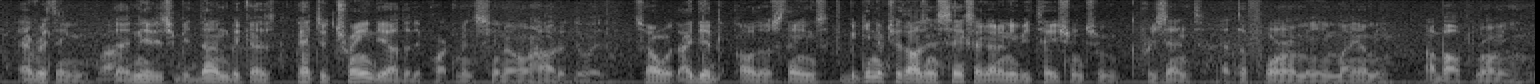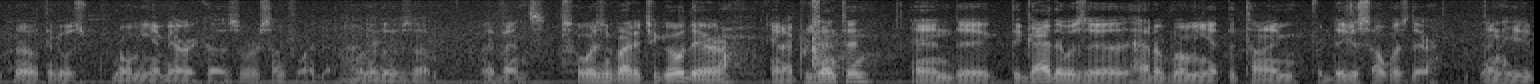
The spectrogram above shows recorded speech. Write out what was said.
everything wow. that needed to be done because we had to train the other departments, you know, how to do it. So I did all those things. Beginning of 2006, I got an invitation to present at the forum in Miami about roaming. I don't think it was Roaming Americas or something like that. Okay. One of those um, events. So I was invited to go there, and I presented. And the the guy that was a head of roaming at the time for Digicel was there and he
